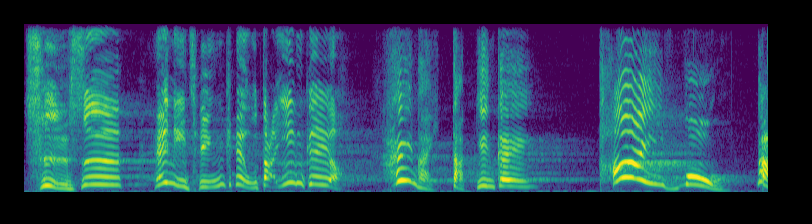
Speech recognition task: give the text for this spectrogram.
此事是你亲口答应给啊，是我答应的？太王啊！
